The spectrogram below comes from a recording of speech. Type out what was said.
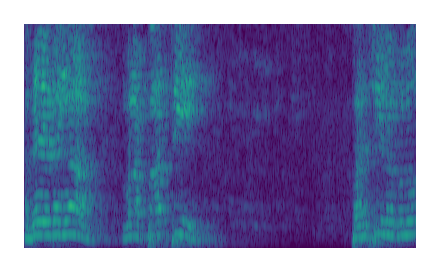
అదేవిధంగా మన పార్టీ పరిశీలకులు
